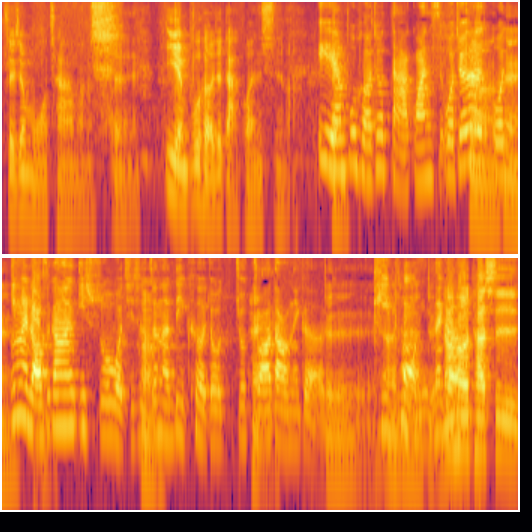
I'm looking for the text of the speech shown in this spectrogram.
所以就摩擦嘛，对，一言不合就打官司嘛，一言不合就打官司。我觉得我因为老师刚刚一说，我其实真的立刻就就抓到那个对对对 key point 那个，然后他是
